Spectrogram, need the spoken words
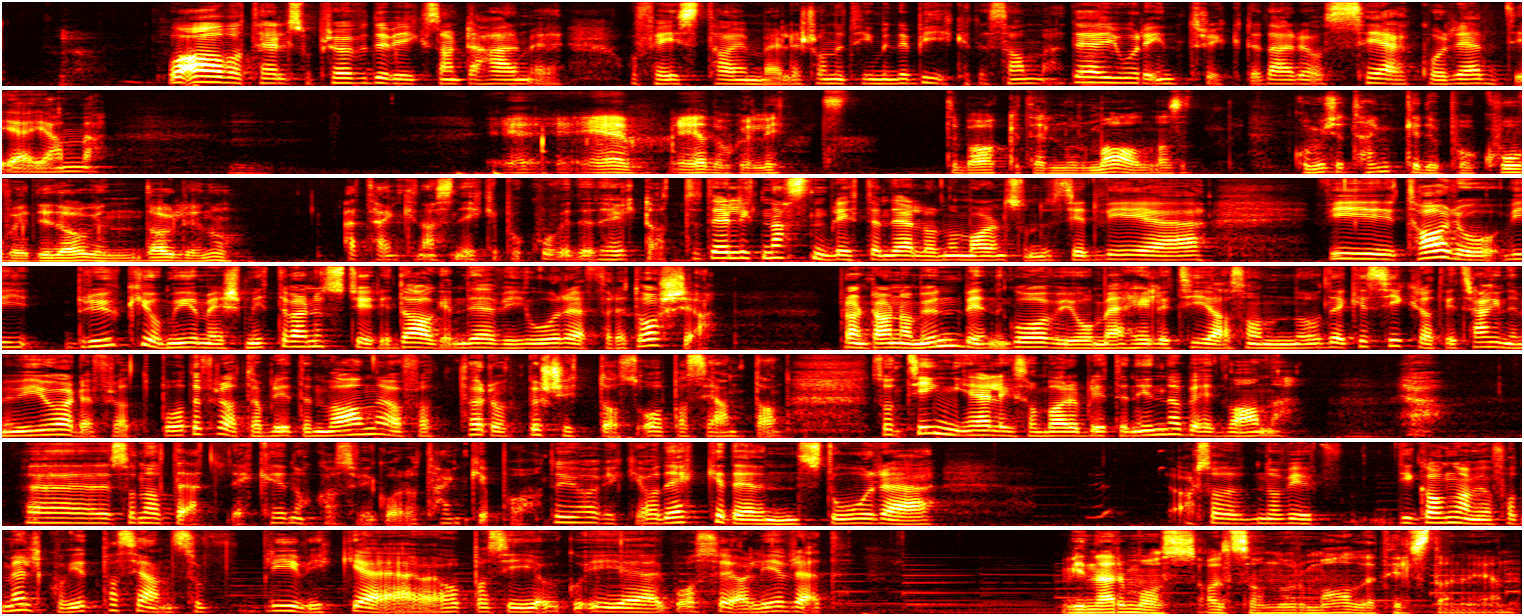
Og av og til så prøvde vi ikke sant, det her med å FaceTime eller sånne ting, men det blir ikke det samme. Det gjorde inntrykk, det der å se hvor redd de er hjemme. Mm. Er, er, er, dere litt tilbake til normalen? Altså, hvor mye tenker du på covid i dagen, daglig nå? Jeg tenker nesten ikke på covid i det hele tatt. Det er litt, nesten blitt en del av normalen, som du sier. Vi, vi, jo, vi bruker jo mye mer smittevernutstyr i dag enn det vi gjorde for et år siden. Bl.a. munnbind går vi jo med hele tida. Sånn, det er ikke sikkert at vi trenger det, men vi gjør det for at, både for at det har blitt en vane, og for, at, for å beskytte oss og pasientene. Så ting er liksom bare blitt en innarbeidet vane. Ja. Eh, sånn at det, det, er ikke noe som vi går og tenker på. Det gjør vi ikke. Og det er ikke den store Altså vi, De gangene vi har fått meldt covid-pasient, så blir vi ikke jeg håper å si, i gåsøya livredd. Vi nærmer oss altså normale tilstander igjen.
